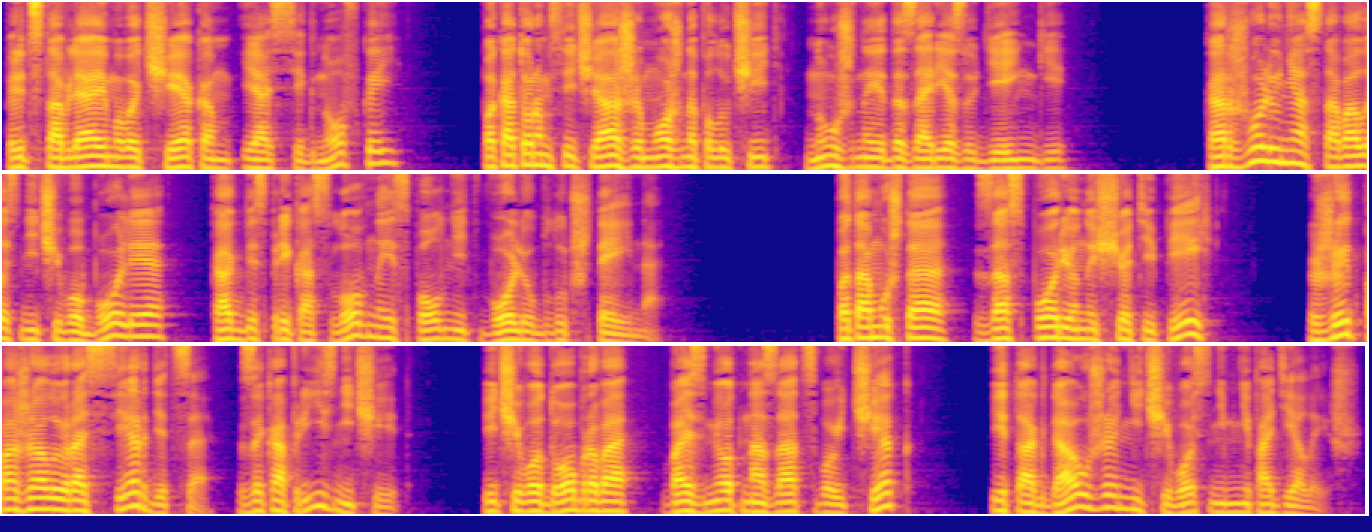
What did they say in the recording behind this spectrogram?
представляемого чеком и ассигновкой, по которым сейчас же можно получить нужные до зарезу деньги, Каржолю не оставалось ничего более, как беспрекословно исполнить волю Блудштейна. Потому что, заспорь он еще теперь, жид, пожалуй, рассердится, закапризничает и чего доброго возьмет назад свой чек, и тогда уже ничего с ним не поделаешь.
